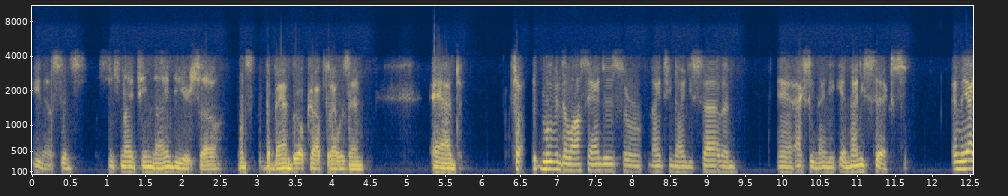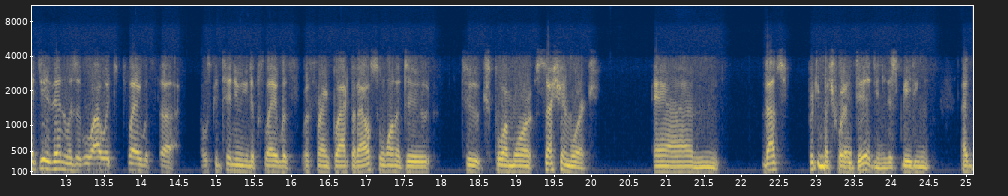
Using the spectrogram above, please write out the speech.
you know, since since 1990 or so. Once the band broke up that I was in, and so moving to Los Angeles in 1997, and actually 90, yeah, 96. And the idea then was that well, I would play with. Uh, I was continuing to play with with Frank Black, but I also wanted to to explore more session work, and that's pretty much what I did. You know, just meeting. I,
